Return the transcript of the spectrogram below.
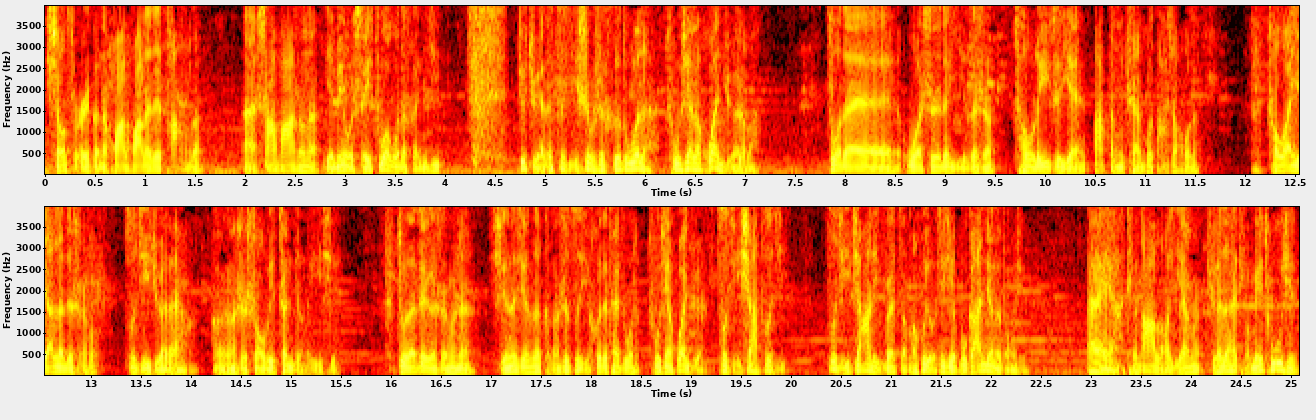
小水搁那哗啦哗啦的淌着，啊，沙发上呢也没有谁坐过的痕迹，就觉得自己是不是喝多了，出现了幻觉了吧？坐在卧室的椅子上抽了一支烟，把灯全部打着了。抽完烟了的时候，自己觉得呀，可能是稍微镇定了一些。就在这个时候呢，寻思寻思，可能是自己喝的太多了，出现幻觉，自己吓自己。自己家里边怎么会有这些不干净的东西？哎呀，挺大老爷们觉得还挺没出息的。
